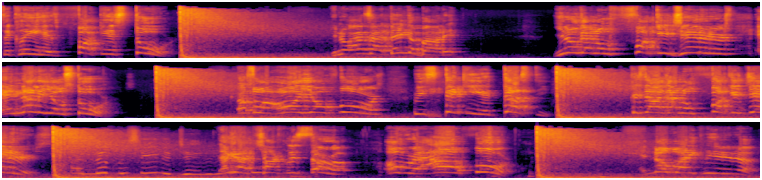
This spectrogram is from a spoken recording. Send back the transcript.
to clean his fucking store. You know, as I think about it, you don't got no fucking janitors in none of your stores. That's why all your floors be sticky and dusty. Cause y'all got no fucking janitors. I never seen a janitor. I got chocolate syrup over at aisle four. And nobody cleaned it up.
